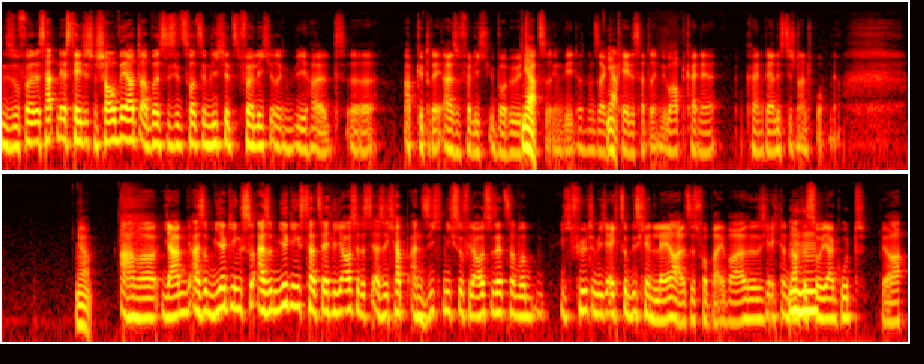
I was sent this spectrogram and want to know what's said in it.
Insofern, es hat einen ästhetischen Schauwert, aber es ist jetzt trotzdem nicht jetzt völlig irgendwie halt äh, abgedreht, also völlig überhöht Ja. jetzt irgendwie, dass man sagt, Ja. okay, das hat irgendwie überhaupt keine, keinen realistischen Anspruch mehr. Ja. Aber ja, also mir ging es so, also mir ging es tatsächlich auch so, dass, also ich habe an sich nicht so viel auszusetzen, aber ich fühlte mich echt so ein bisschen leer, als es vorbei war. Also dass ich echt dann dachte Mhm. so, ja gut, ja.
